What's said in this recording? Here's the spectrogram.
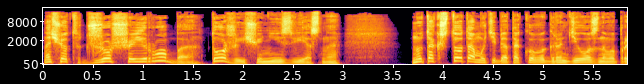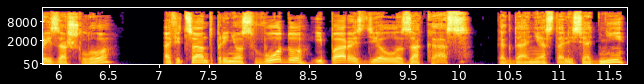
Насчет Джоша и Роба тоже еще неизвестно. Ну так что там у тебя такого грандиозного произошло?» Официант принес воду, и пара сделала заказ. Когда они остались одни,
